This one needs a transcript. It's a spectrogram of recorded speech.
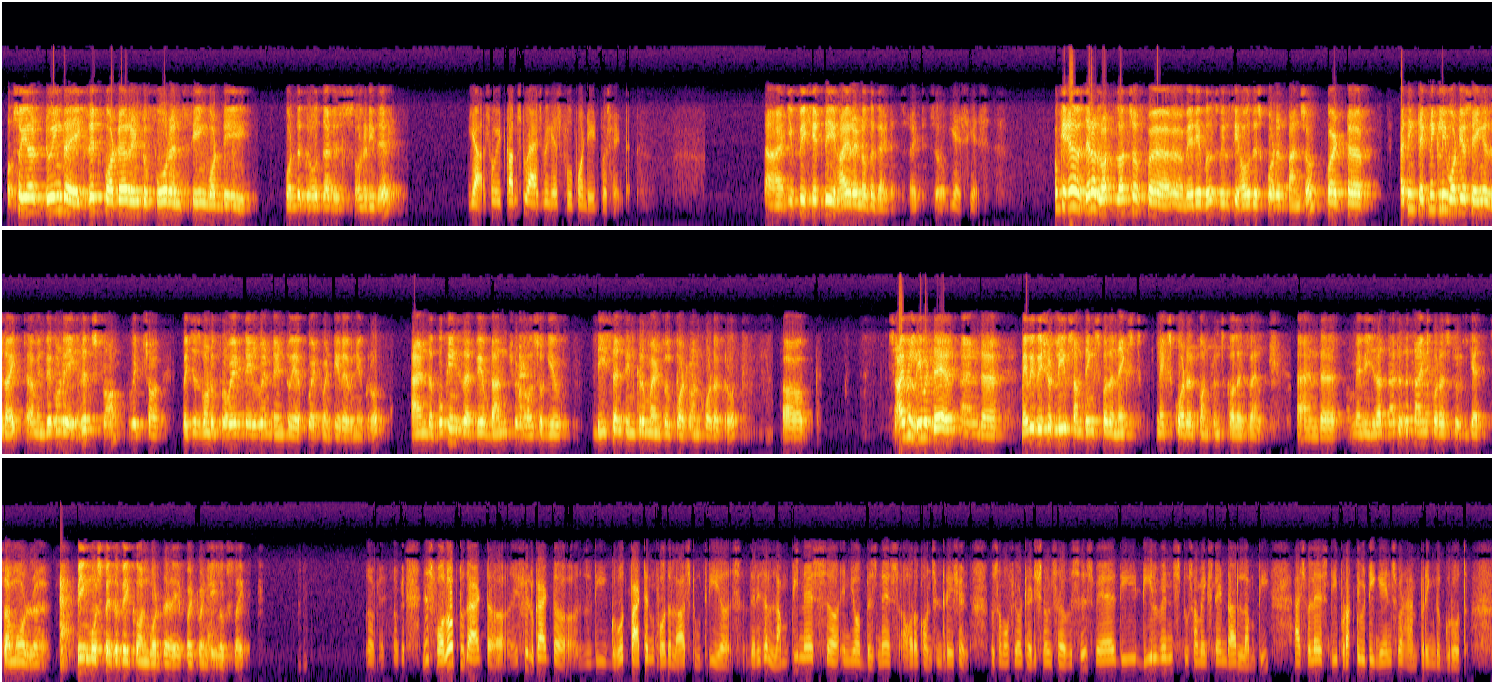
Oh, so you're doing the exit quarter into four and seeing what the what the growth that is already there? Yeah, so it comes to as big as 4.8%. Uh, if we hit the higher end of the guidance, right? So Yes, yes. Okay, uh, there are lot, lots of uh, variables. We'll see how this quarter pans out. But uh, I think technically what you're saying is right. I mean, we're going to exit strong, which uh, which is going to provide tailwind into FY20 revenue growth. And the bookings that we have done should also give decent incremental quarter-on-quarter -quarter growth. So I will leave it there, and uh, maybe we should leave some things for the next next quarter conference call as well. And uh, maybe that, that is the time for us to get some more, uh, being more specific on what the FY20 looks like. Okay, okay. Just follow up to that, uh, if you look at uh, the growth pattern for the last two, three years, there is a lumpiness uh, in your business or a concentration to some of your traditional services where the deal wins to some extent are lumpy as well as the productivity gains were hampering the growth.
